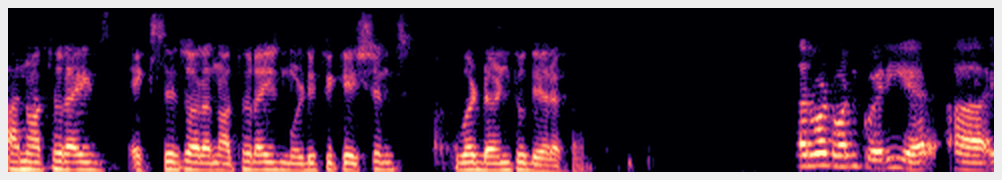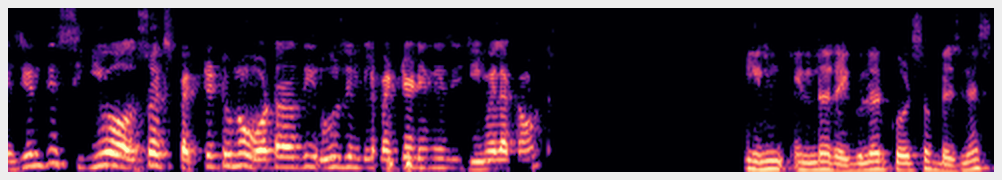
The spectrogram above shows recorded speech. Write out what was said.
unauthorized access or unauthorized modifications were done to their account. Sir, but one query here. Uh, isn't the CEO also expected to know what are the rules implemented in his Gmail account? In in the regular course of business,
